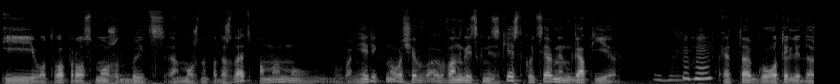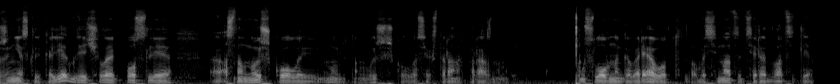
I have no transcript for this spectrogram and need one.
И вот вопрос, может быть, а можно подождать, по-моему, в Америке, ну вообще в, в английском языке есть такой термин gap year. Uh-huh. Это год или даже несколько лет, где человек после а, основной школы, ну или там высшей школы во всех странах по-разному, условно говоря, вот 18-20 лет,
